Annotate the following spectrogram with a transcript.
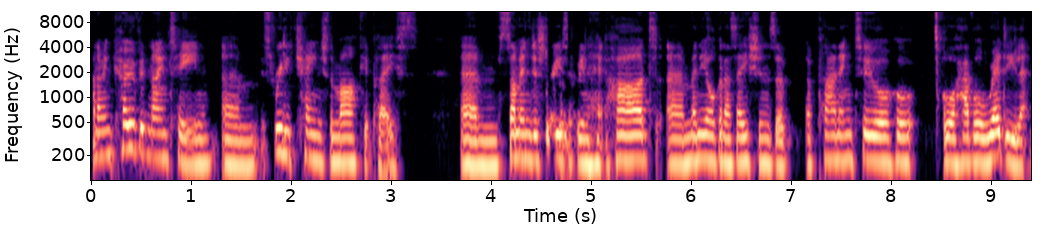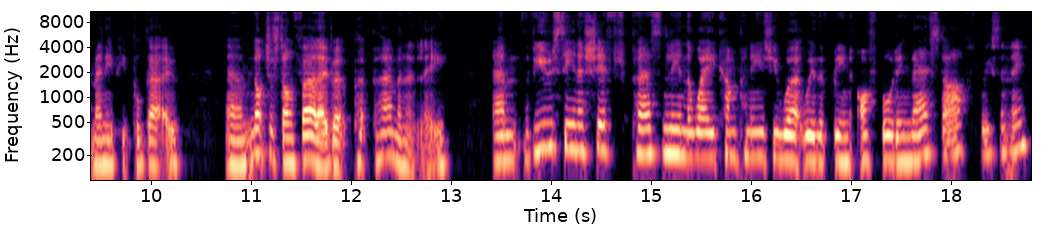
And I mean, COVID 19, um, it's really changed the marketplace. Um, some industries have been hit hard. Uh, many organisations are, are, planning to or, or have already let many people go um, not just on furlough, but permanently. Um, have you seen a shift personally in the way companies you work with have been offboarding their staff recently?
